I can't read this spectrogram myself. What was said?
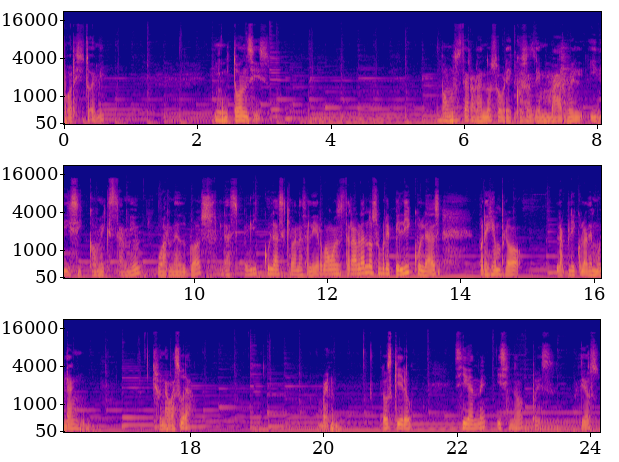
pobrecito de mí. Entonces, vamos a estar hablando sobre cosas de Marvel y DC Comics también, Warner Bros., las películas que van a salir. Vamos a estar hablando sobre películas, por ejemplo, la película de Mulan, es una basura. Bueno, los quiero, síganme y si no, pues adiós.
